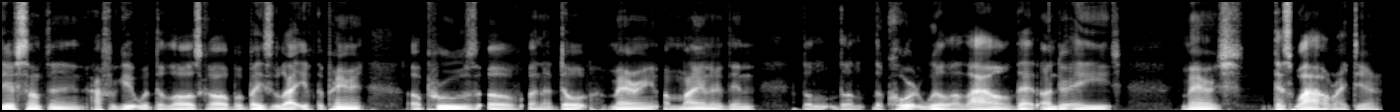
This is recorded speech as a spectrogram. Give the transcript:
there's something I forget what the law is called, but basically like if the parent approves of an adult marrying a minor, then the the the court will allow that underage marriage. That's wild, right there.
